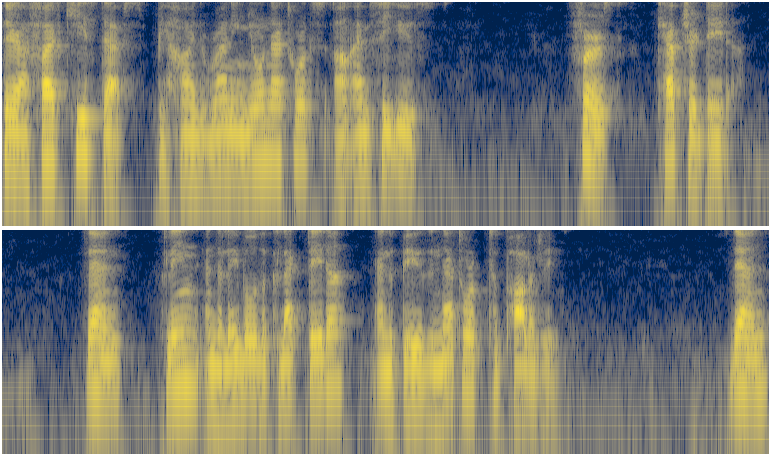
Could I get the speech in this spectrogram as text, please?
There are five key steps behind running neural networks on MCUs. First, capture data. Then, clean and label the collect data and build the network topology. Then,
